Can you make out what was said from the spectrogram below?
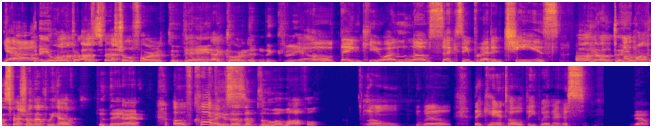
yeah. Do you want a special for today, a Gordon the Green? oh thank you. I love sexy bread and cheese. Oh, no, do you want the special that we have today? I, oh of it is course the blue waffle. oh well they can't all be winners No.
